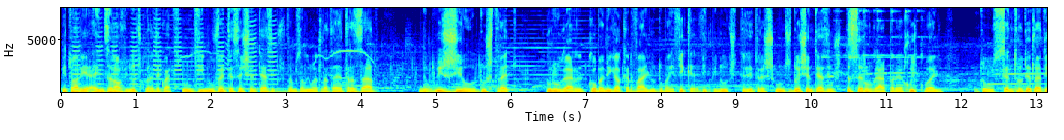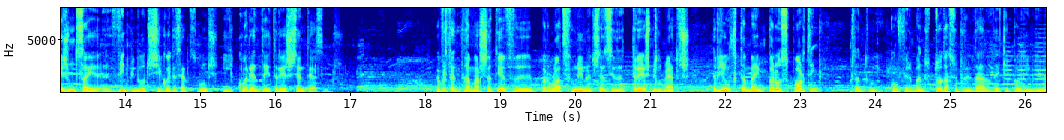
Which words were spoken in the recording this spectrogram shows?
Vitória em 19 minutos, 44 segundos e 96 centésimos. Vemos ali um atleta atrasado, Luís Gil do Estreito. Segundo lugar, coube a Miguel Carvalho do Benfica, 20 minutos, 33 segundos, 2 centésimos. Terceiro lugar para Rui Coelho do Centro de Atletismo de Ceia, 20 minutos, 57 segundos e 43 centésimos. A vertente da marcha teve para o lado feminino a distância de 3 mil metros, triunfo também para o Sporting, portanto, confirmando toda a superioridade da equipa leonina,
